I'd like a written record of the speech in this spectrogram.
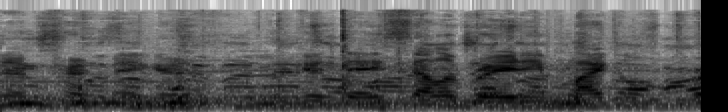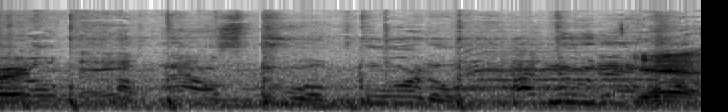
at printmakers. Good day celebrating Michael's birthday. Yeah.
